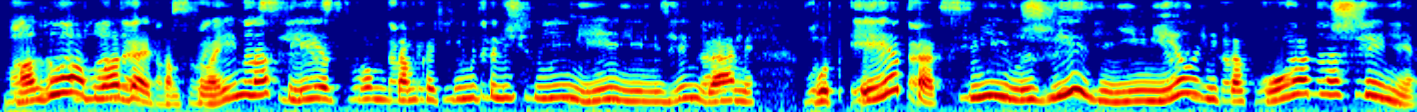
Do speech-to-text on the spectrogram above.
могла обладать там своим наследством, там какими-то личными имениями, деньгами. Вот это к семейной жизни не имело никакого отношения.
